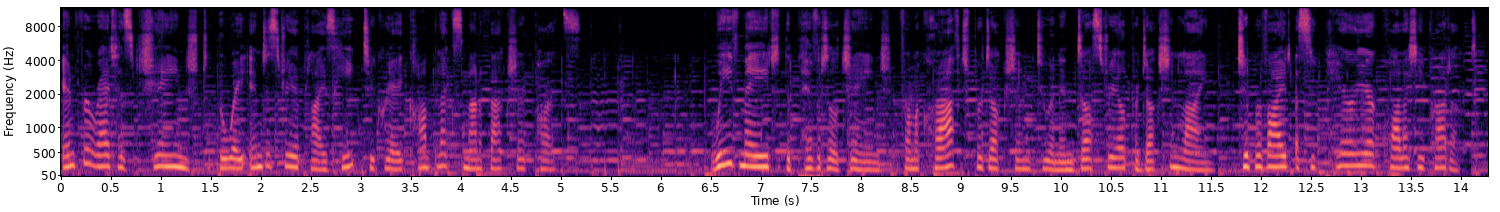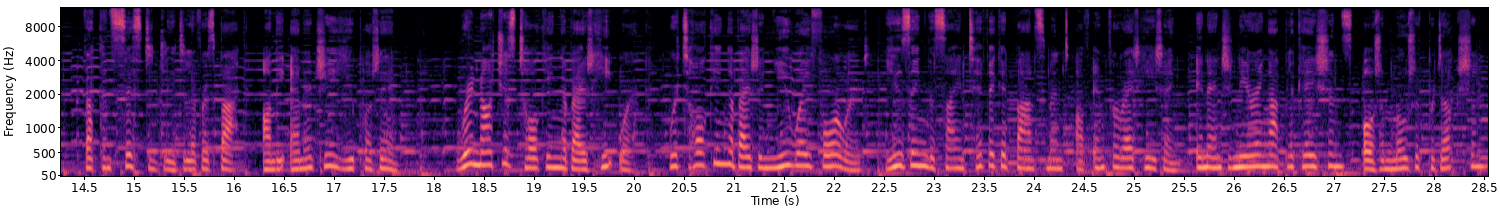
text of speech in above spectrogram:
infrared has changed the way industry applies heat to create complex manufactured parts. We've made the pivotal change from a craft production to an industrial production line to provide a superior quality product that consistently delivers back on the energy you put in. We're not just talking about heat work, we're talking about a new way forward using the scientific advancement of infrared heating in engineering applications, automotive production,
